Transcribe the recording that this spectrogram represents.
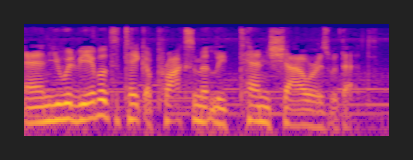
and you would be able to take approximately 10 showers with that.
